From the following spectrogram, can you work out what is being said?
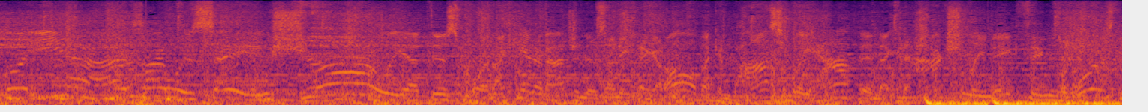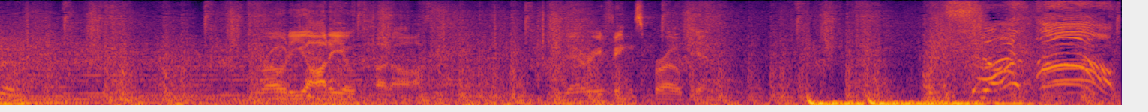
But yeah, as I was saying, surely at this point, I can't imagine there's anything at all that can possibly happen that can actually make things worse than. Bro, the audio cut off. Everything's broken. Shut up!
